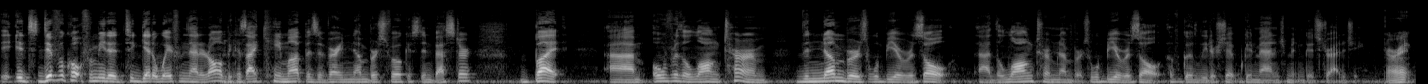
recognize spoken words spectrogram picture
It's difficult for me to, to get away from that at all mm-hmm. because I came up as a very numbers focused investor. But um, over the long term, the numbers will be a result uh, the long term numbers will be a result of good leadership, good management, and good strategy. All right.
